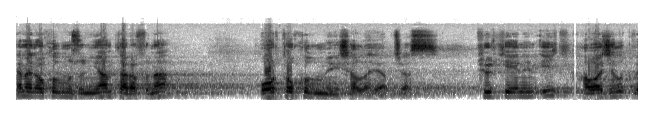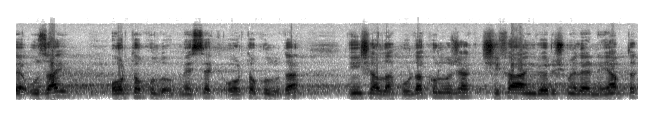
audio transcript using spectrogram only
Hemen okulumuzun yan tarafına ortaokulunu inşallah yapacağız. Türkiye'nin ilk havacılık ve uzay ortaokulu, meslek ortaokulu da inşallah burada kurulacak. Şifaen görüşmelerini yaptık.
